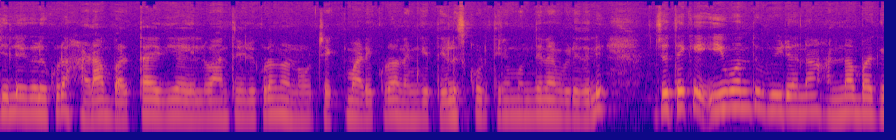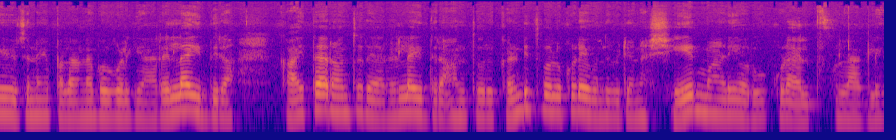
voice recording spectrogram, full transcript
ಜಿಲ್ಲೆಗಳು ಕೂಡ ಹಣ ಬರ್ತಾ ಇದೆಯಾ ಇಲ್ವಾ ಅಂತ ಹೇಳಿ ಕೂಡ ನಾನು ಚೆಕ್ ಮಾಡಿ ಕೂಡ ನಿಮಗೆ ತಿಳಿಸ್ಕೊಡ್ತೀನಿ ಮುಂದಿನ ವಿಡಿಯೋದಲ್ಲಿ ಜೊತೆಗೆ ಈ ಒಂದು ವಿಡಿಯೋನ ಅನ್ನಭಾಗ್ಯ ಯೋಜನೆ ಫಲಾನುಭವಿಗಳಿಗೆ ಯಾರೆಲ್ಲ ಇದ್ದೀರಾ, ಕಾಯ್ತಾ ಇರೋಂಥವ್ರು ಯಾರೆಲ್ಲ ಇದ್ದೀರಾ ಅಂಥವ್ರು ಖಂಡಿತವಾಗ್ಲೂ ಕೂಡ ಈ ಒಂದು ವಿಡಿಯೋನ ಶೇರ್ ಮಾಡಿ, ಅವ್ರಿಗೂ ಕೂಡ ಹೆಲ್ಪ್ಫುಲ್ ಆಗಲಿ.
